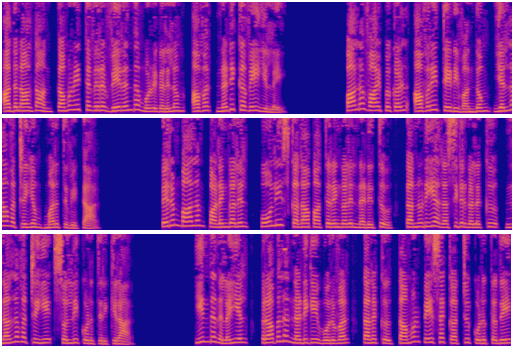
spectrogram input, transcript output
அதனால்தான் தமிழைத் தவிர வேறெந்த மொழிகளிலும் அவர் நடிக்கவே இல்லை. பல வாய்ப்புகள் அவரை தேடி வந்தும் எல்லாவற்றையும் மறுத்துவிட்டார். பெரும்பாலும் படங்களில் போலீஸ் கதாபாத்திரங்களில் நடித்து தன்னுடைய ரசிகர்களுக்கு நல்லவற்றையே சொல்லிக் கொடுத்திருக்கிறார். இந்த நிலையில் பிரபல நடிகை ஒருவர் தனக்கு தமிழ் பேச கற்றுக் கொடுத்ததே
